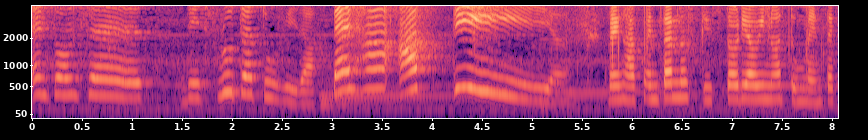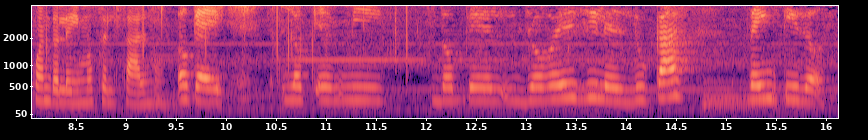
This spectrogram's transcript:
Entonces, disfruta tu vida. Benja a ti. Benja, cuéntanos qué historia vino a tu mente cuando leímos el Salmo. Ok, lo que, mi, lo que yo voy a decir es Lucas 22.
